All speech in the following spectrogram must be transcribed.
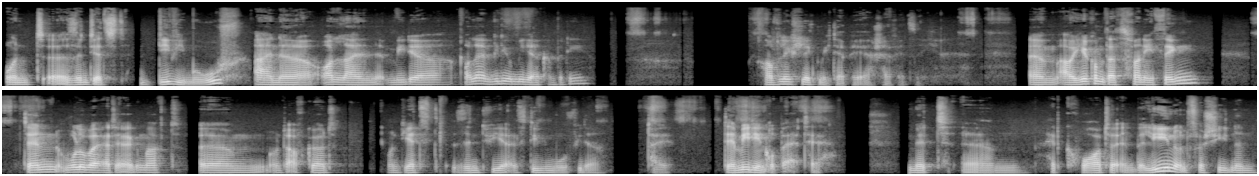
und äh, sind jetzt DiviMove, eine Online-Media, Online-Video-Media-Company. Hoffentlich schlägt mich der PR-Chef jetzt nicht. Ähm, aber hier kommt das Funny Thing, denn Volo bei RTL gemacht ähm, und aufgehört. Und jetzt sind wir als DiviMove wieder Teil der Mediengruppe RTL. Mit ähm, Headquarter in Berlin und verschiedenen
